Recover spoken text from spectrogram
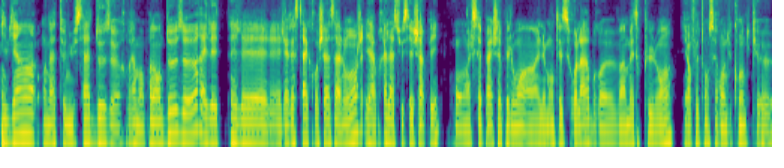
Eh bien, on a tenu ça deux heures, vraiment. Pendant deux heures, elle est, elle est, elle est restée accrochée à sa longe et après, elle a su s'échapper. Bon, elle s'est pas échappée loin. Hein. Elle est montée sur l'arbre 20 mètres plus loin. Et en fait, on s'est rendu compte que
